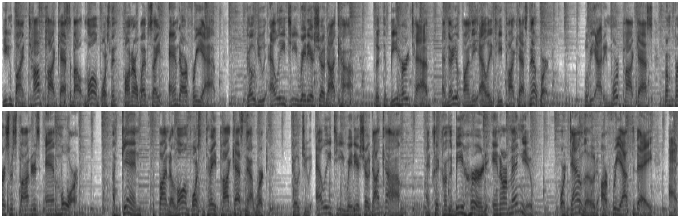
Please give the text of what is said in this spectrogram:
You can find top podcasts about law enforcement on our website and our free app. Go to letradioshow.com, click the Be Heard tab, and there you'll find the LET Podcast Network. We'll be adding more podcasts from first responders and more. Again, to find the Law Enforcement Today podcast network, go to letradioshow.com and click on the Be Heard in our menu or download our free app today at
